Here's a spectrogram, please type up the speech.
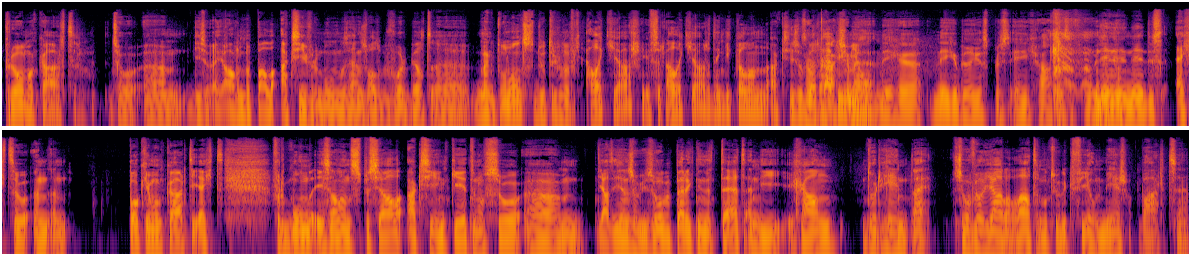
promokaarten. Zo, ehm, die zo aan een bepaalde actie verbonden zijn. Zoals bijvoorbeeld eh, McDonald's doet er geloof ik elk jaar. Heeft er elk jaar denk ik wel een actie. Zo Zo'n bij Happy Meal. met negen, negen burgers plus één gratis. Nee, nee, nee. Dus echt zo een, een Pokémon-kaart die echt verbonden is aan een speciale actie, een keten of zo. Ehm, ja, die zijn sowieso beperkt in de tijd en die gaan doorheen, eh, zoveel jaren later natuurlijk veel meer waard zijn.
